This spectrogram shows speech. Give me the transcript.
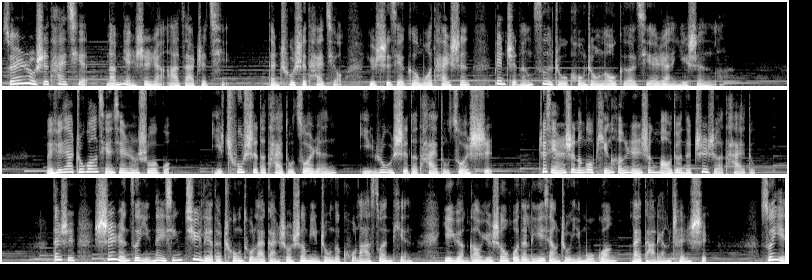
虽然入世太切，难免身染阿杂之气，但出世太久，与世界隔膜太深，便只能自筑空中楼阁，孑然一身了。美学家朱光潜先生说过：“以出世的态度做人，以入世的态度做事，这显然是能够平衡人生矛盾的智者态度。”但是诗人则以内心剧烈的冲突来感受生命中的苦辣酸甜，以远高于生活的理想主义目光来打量尘世，所以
